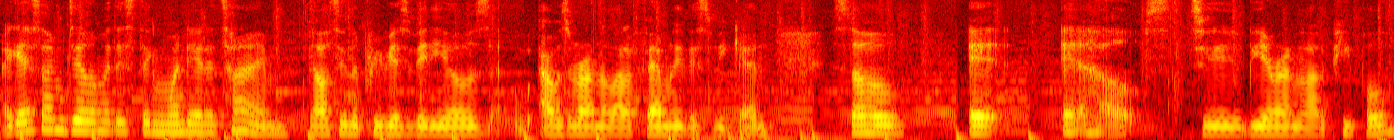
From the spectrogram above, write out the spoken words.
I guess I'm dealing with this thing one day at a time. Y'all seen the previous videos. I was around a lot of family this weekend. So it it helps to be around a lot of people.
